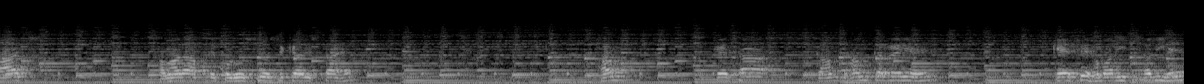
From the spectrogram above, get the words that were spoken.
आज हमारा अपने पड़ोसियों से क्या रिश्ता है? हम कैसा काम धाम कर रहे हैं? कैसे हमारी छवि है?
